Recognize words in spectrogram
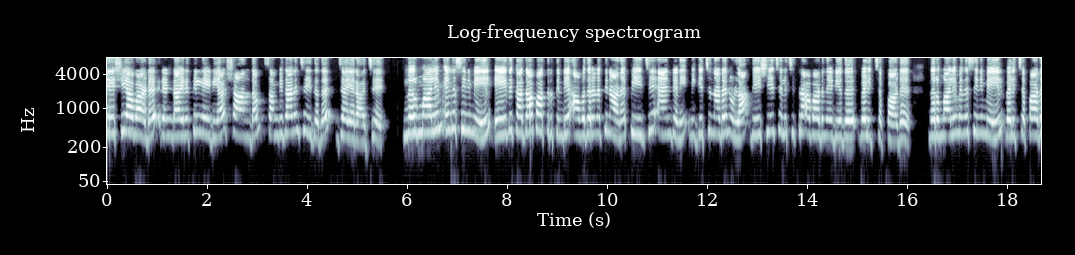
ദേശീയ അവാർഡ് രണ്ടായിരത്തിൽ നേടിയ ശാന്തം സംവിധാനം ചെയ്തത് ജയരാജ്. നിർമാല്യം എന്ന സിനിമയിൽ ഏത് കഥാപാത്രത്തിന്റെ അവതരണത്തിനാണ് പി ജെ ആന്റണി മികച്ച നടനുള്ള ദേശീയ ചലച്ചിത്ര അവാർഡ് നേടിയത്? വെളിച്ചപ്പാട്. നിർമാല്യം എന്ന സിനിമയിൽ വെളിച്ചപ്പാട്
